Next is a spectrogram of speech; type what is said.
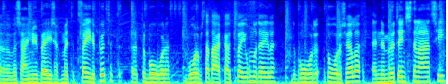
Uh, we zijn nu bezig met de tweede put te, uh, te boren. De boren bestaat eigenlijk uit twee onderdelen. De boortoren zelf en de mutinstallatie.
